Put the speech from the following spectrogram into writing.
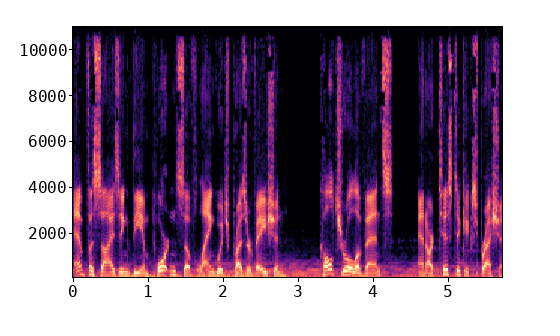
emphasizing the importance of language preservation, cultural events, and artistic expression.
